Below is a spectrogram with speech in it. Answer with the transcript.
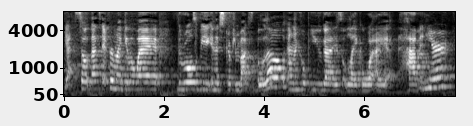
Yeah, so that's it for my giveaway. The rules will be in the description box below and I hope you guys like what I have in here.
